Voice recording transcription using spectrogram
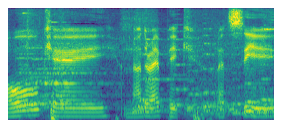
Okay, another epic. Let's see.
